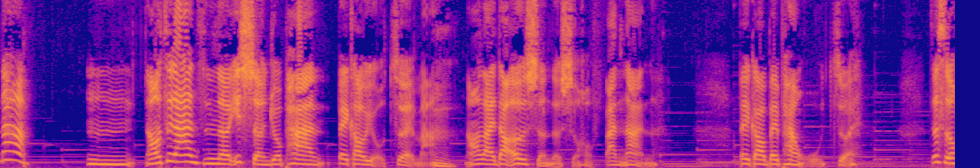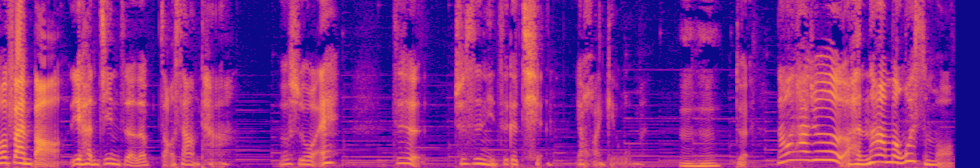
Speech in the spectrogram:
那嗯，然后这个案子呢，一审就判被告有罪嘛，然后来到二审的时候翻案了，被告被判无罪。这时候范宝也很尽责的找上他，就说：“哎，这是就是你这个钱要还给我们。”嗯哼，对。然后他就很纳闷，为什么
